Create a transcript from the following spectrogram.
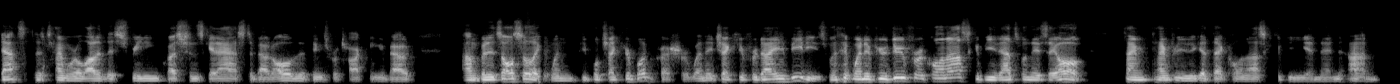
that's the time where a lot of the screening questions get asked about all of the things we're talking about. Um, but it's also like when people check your blood pressure, when they check you for diabetes, when, when if you're due for a colonoscopy, that's when they say, oh, time time for you to get that colonoscopy, and then um,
